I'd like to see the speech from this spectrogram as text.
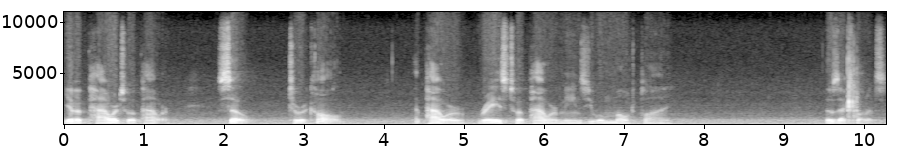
you have a power to a power. So, to recall, a power raised to a power means you will multiply those exponents.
